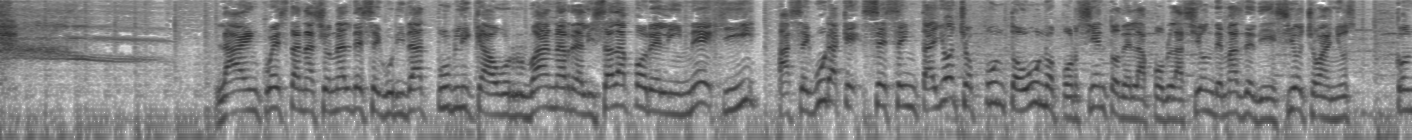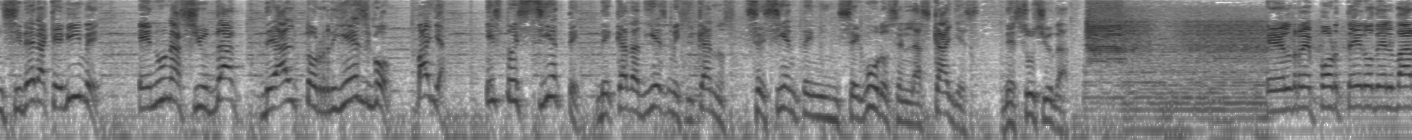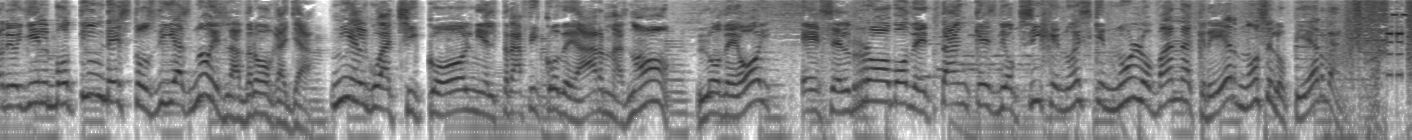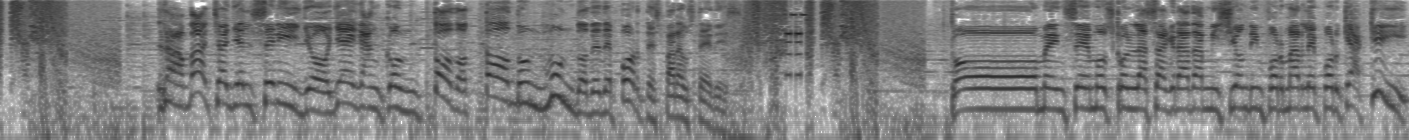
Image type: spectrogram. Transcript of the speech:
La encuesta nacional de seguridad pública urbana realizada por el INEGI asegura que 68.1% de la población de más de 18 años considera que vive en una ciudad de alto riesgo. Vaya, esto es 7 de cada 10 mexicanos se sienten inseguros en las calles de su ciudad. El reportero del barrio y el botín de estos días no es la droga ya, ni el guachicol, ni el tráfico de armas, no. Lo de hoy es el robo de tanques de oxígeno. Es que no lo van a creer, no se lo pierdan. La bacha y el cerillo llegan con todo, todo un mundo de deportes para ustedes. Comencemos con la sagrada misión de informarle porque aquí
